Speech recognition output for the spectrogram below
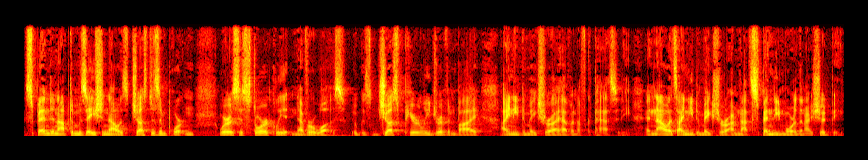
Spend and optimization now is just as important, whereas historically it never was. It was just purely driven by I need to make sure I have enough capacity, and now it's I need to make sure I'm not spending more than I should be.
